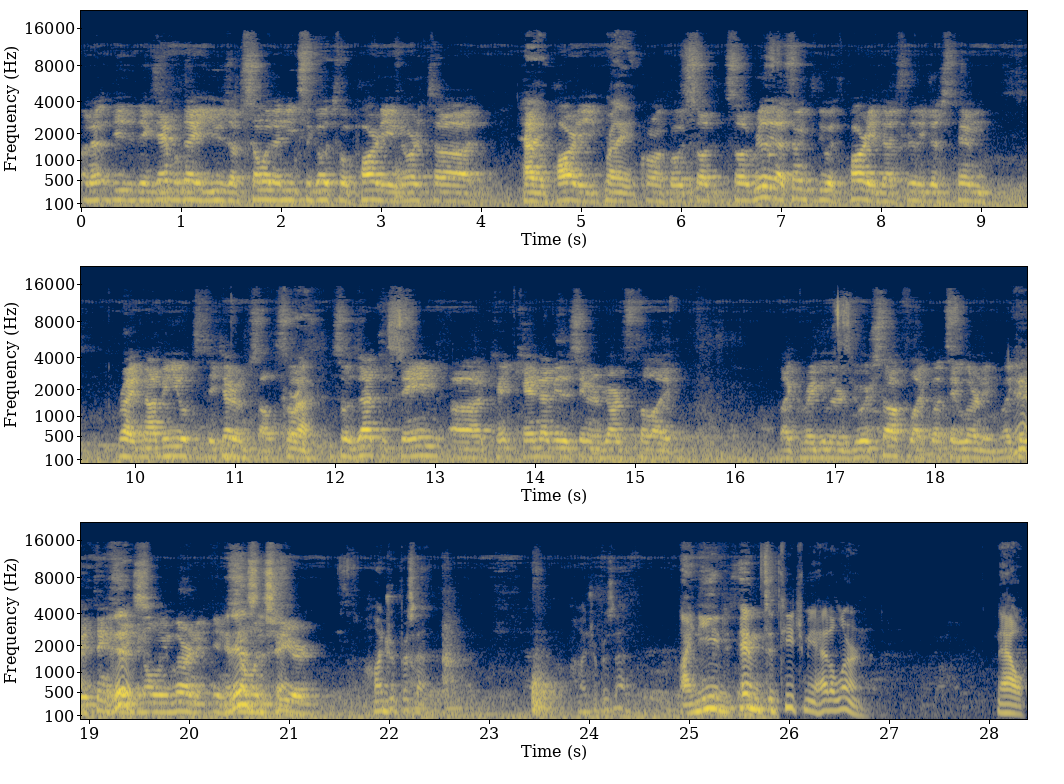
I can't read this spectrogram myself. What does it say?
the, the example that you use of someone that needs to go to a party in order to have a party, right? Quote unquote. So, so really, that's nothing to do with party. That's really just him, right? Not being able to take care of himself. So, Correct. So is that the same? Uh, can can that be the same in regards to like? Like regular Jewish stuff, like let's say learning, like yeah, things that is. you can only learn in it someone's sphere. Hundred percent. Hundred percent. I need him to teach me how to learn. Now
